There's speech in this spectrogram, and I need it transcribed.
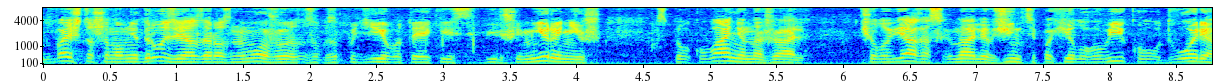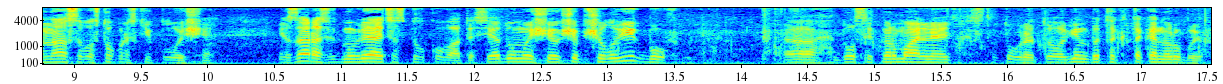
От Бачите, шановні друзі, я зараз не можу за- заподіювати якісь більші міри, ніж спілкування, на жаль. Чолов'яга сигналів жінці похилого віку у дворі на Севастопольській площі. І зараз відмовляється спілкуватися. Я думаю, що якщо б чоловік був е, досить нормальної статури, то він би так, таке не робив.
